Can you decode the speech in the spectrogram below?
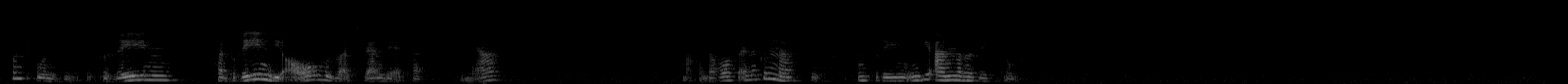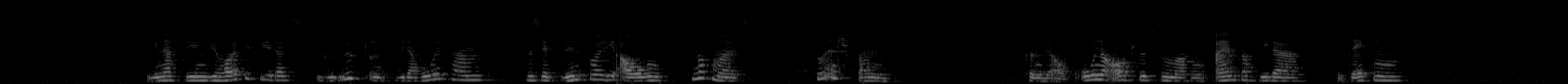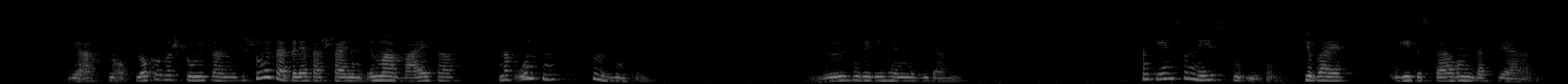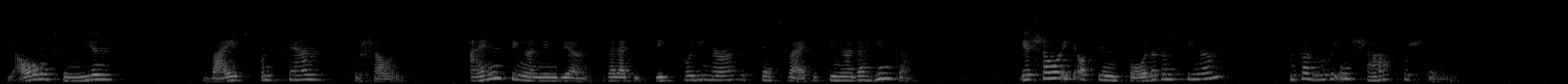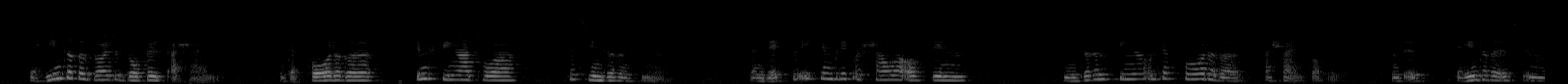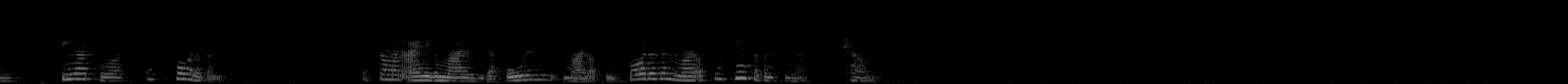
und unten. Wir drehen, verdrehen die Augen, so als wären wir etwas genervt. Machen daraus eine Gymnastik und drehen in die andere Richtung. Je nachdem, wie häufig wir das geübt und wiederholt haben, ist es jetzt sinnvoll, die Augen nochmals zu entspannen. Das können wir auch ohne Aufstützen machen, einfach wieder bedecken. Wir achten auf lockere Schultern. Die Schulterblätter scheinen immer weiter nach unten zu sinken. Lösen wir die Hände wieder und gehen zur nächsten Übung. Hierbei geht es darum, dass wir die Augen trainieren, weit und fern zu schauen. Einen Finger nehmen wir relativ dicht vor die Nase, der zweite Finger dahinter. Jetzt schaue ich auf den vorderen Finger und versuche ihn scharf zu stellen. Der hintere sollte doppelt erscheinen und der vordere im Fingertor des hinteren Fingers. Dann wechsle ich den Blick und schaue auf den hinteren Finger und der vordere erscheint doppelt und ist, der hintere ist im Fingertor des vorderen. Das kann man einige Male wiederholen, mal auf den vorderen, mal auf den hinteren Finger schauen.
